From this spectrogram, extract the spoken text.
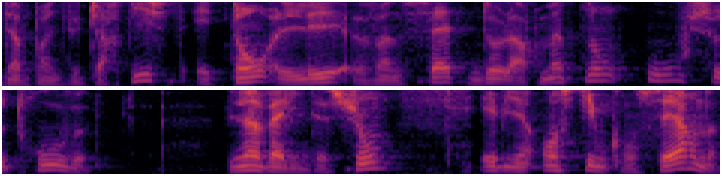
d'un point de vue chartiste, étant les 27 dollars. Maintenant, où se trouve l'invalidation? Eh bien, en ce qui me concerne,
